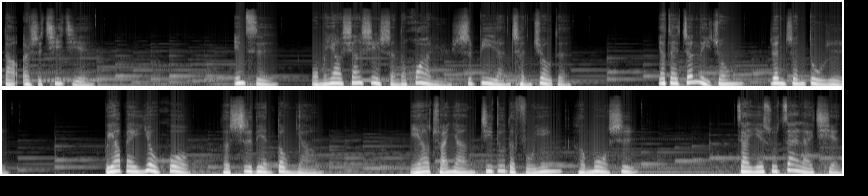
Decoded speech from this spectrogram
到二十七节。因此，我们要相信神的话语是必然成就的，要在真理中认真度日，不要被诱惑和试炼动摇。也要传扬基督的福音和末世，在耶稣再来前，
